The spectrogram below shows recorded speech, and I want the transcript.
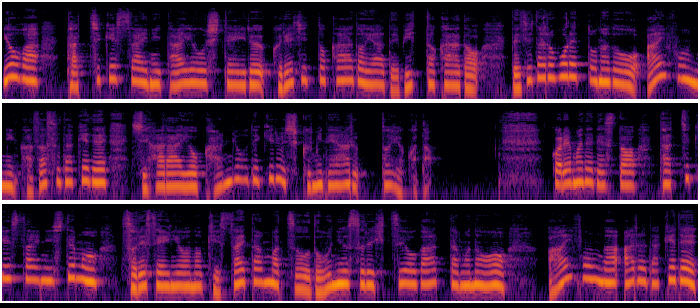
要はタッチ決済に対応しているクレジットカードやデビットカード、デジタルウォレットなどを iPhone にかざすだけで支払いを完了できる仕組みであるということ。これまでですと、タッチ決済にしても、それ専用の決済端末を導入する必要があったものを、iPhone があるだけで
